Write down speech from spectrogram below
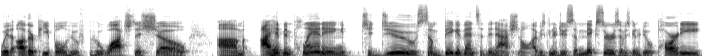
with other people who who watch this show. Um, I had been planning to do some big events at the National. I was going to do some mixers. I was going to do a party.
